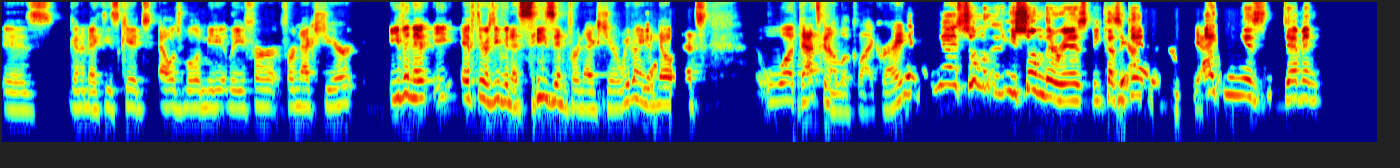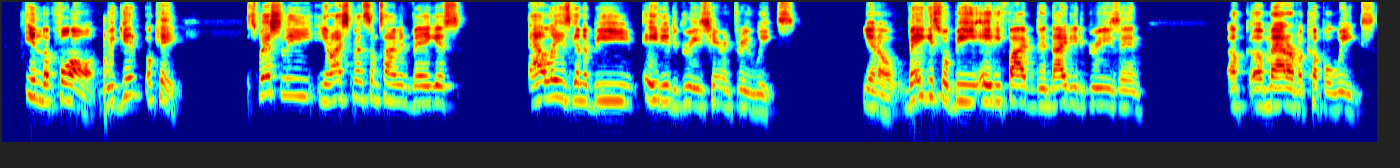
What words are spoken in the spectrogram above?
is going to make these kids eligible immediately for for next year. Even if if there's even a season for next year, we don't even know if that's what that's going to look like, right? Yeah, yeah, assume you assume there is because Yeah. again, Yeah. my thing is Devin in the fall. We get okay, especially you know I spent some time in Vegas. LA is going to be 80 degrees here in three weeks. You know, Vegas will be 85 to 90 degrees in a, a matter of a couple weeks.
